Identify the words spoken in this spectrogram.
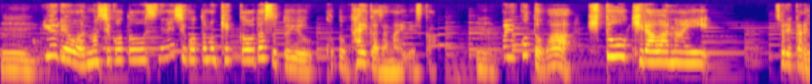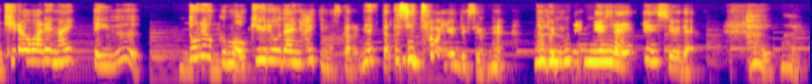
うんお、給料はまあ仕事をしてね仕事の結果を出すということの対価じゃないですか。うん、ということは人を嫌わないそれから嫌われないっていう努力もお給料代に入ってますからねって私いつも言うんですよね。なるほど研究者研修ではい、はい、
